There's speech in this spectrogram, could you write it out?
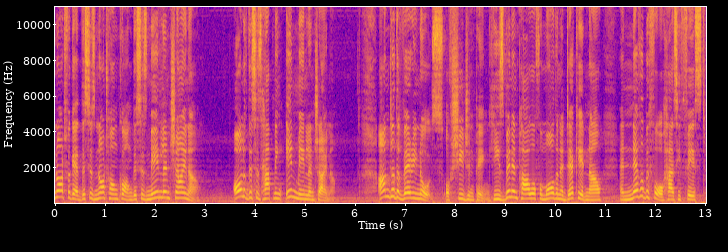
Do not forget, this is not Hong Kong, this is mainland China. All of this is happening in mainland China. Under the very nose of Xi Jinping, he's been in power for more than a decade now, and never before has he faced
